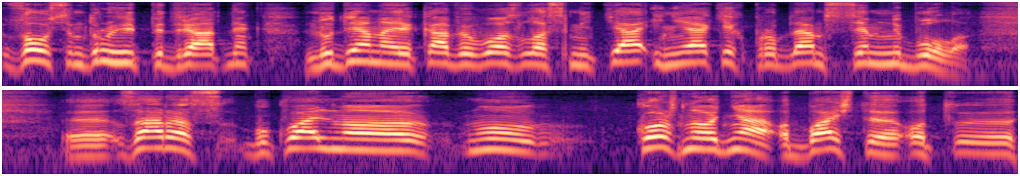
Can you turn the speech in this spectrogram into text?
Зовсім другий підрядник, людина, яка вивозила сміття, і ніяких проблем з цим не було. Зараз буквально ну, кожного дня, от бачите, от е,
